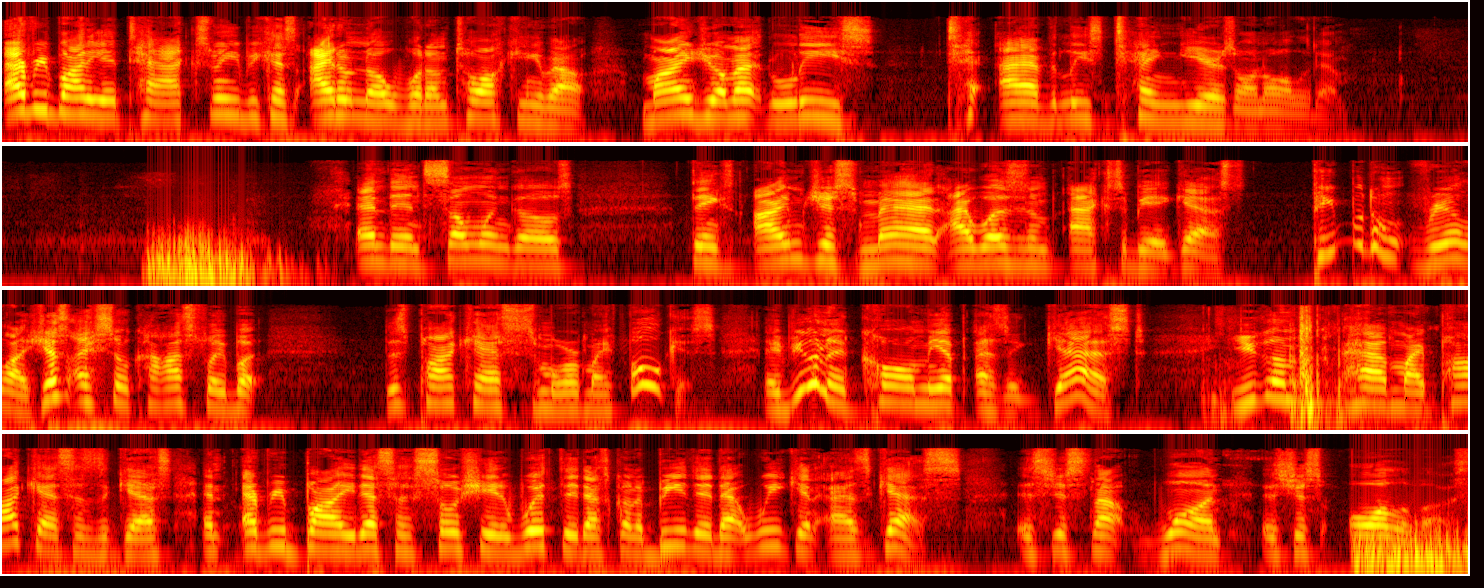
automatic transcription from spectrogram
everybody attacks me because I don't know what I'm talking about. Mind you, I'm at least I have at least ten years on all of them. And then someone goes, thinks I'm just mad I wasn't asked to be a guest. People don't realize. Yes, I still cosplay, but this podcast is more of my focus. If you're gonna call me up as a guest, you're gonna have my podcast as a guest, and everybody that's associated with it that's gonna be there that weekend as guests. It's just not one. It's just all of us.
